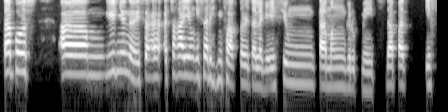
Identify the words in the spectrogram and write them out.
Tapos um yun yun no isa at saka yung isa ring factor talaga is yung tamang groupmates dapat if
